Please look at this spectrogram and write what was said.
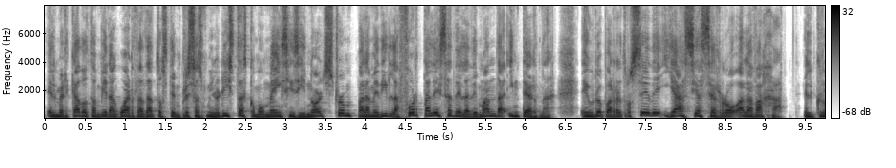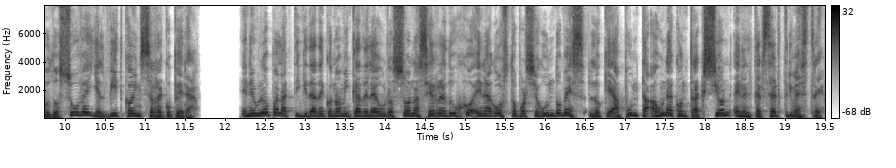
El mercado también aguarda datos de empresas minoristas como Macy's y Nordstrom para medir la fortaleza de la demanda interna. Europa retrocede y Asia cerró a la baja. El crudo sube y el Bitcoin se recupera. En Europa la actividad económica de la eurozona se redujo en agosto por segundo mes, lo que apunta a una contracción en el tercer trimestre.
